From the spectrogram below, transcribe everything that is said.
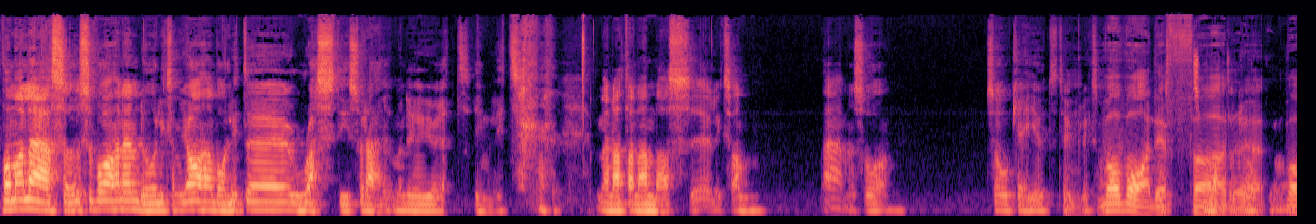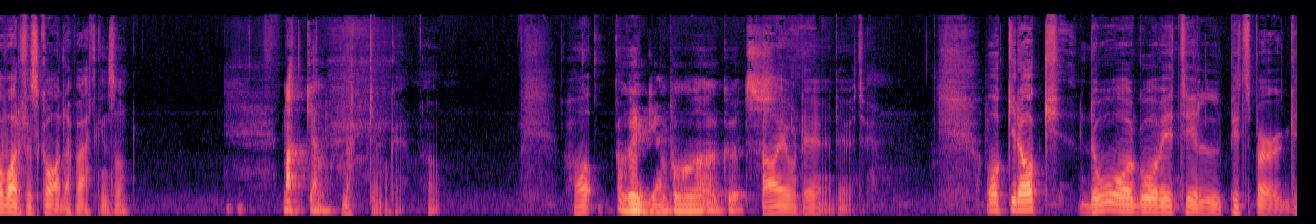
vad man läser så var han ändå, liksom, ja han var lite rusty sådär, men det är ju rätt rimligt. men att han annars eh, liksom, nej men så, så okej okay ut typ. Liksom. Vad var det för, vad var det för skada på Atkinson? Nacken. Nacken, okej. Okay. Ja. ja. Ryggen på Guds. Ja, jo, det, det vet vi. Och dock, då går vi till Pittsburgh.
